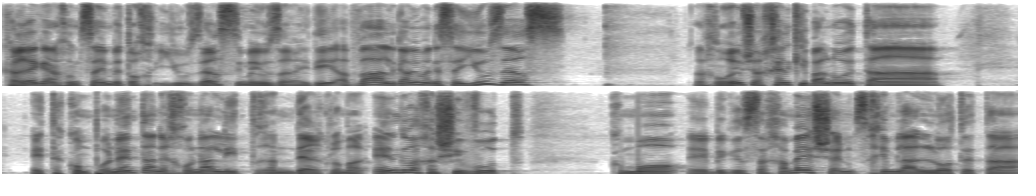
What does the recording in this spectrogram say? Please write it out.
כרגע אנחנו נמצאים בתוך users עם ה-user ID, אבל גם אם אני אעשה users, אנחנו רואים שאכן קיבלנו את, ה... את הקומפוננטה הנכונה להתרנדר, כלומר אין כבר חשיבות כמו אה, בגרסה 5, שהיינו צריכים להעלות את ה...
